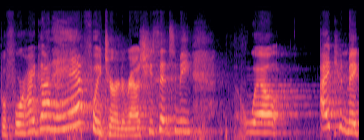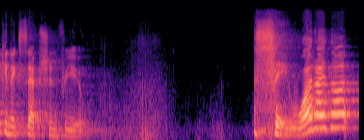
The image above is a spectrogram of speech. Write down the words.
Before I got halfway turned around, she said to me, Well, I can make an exception for you. Say what? I thought.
